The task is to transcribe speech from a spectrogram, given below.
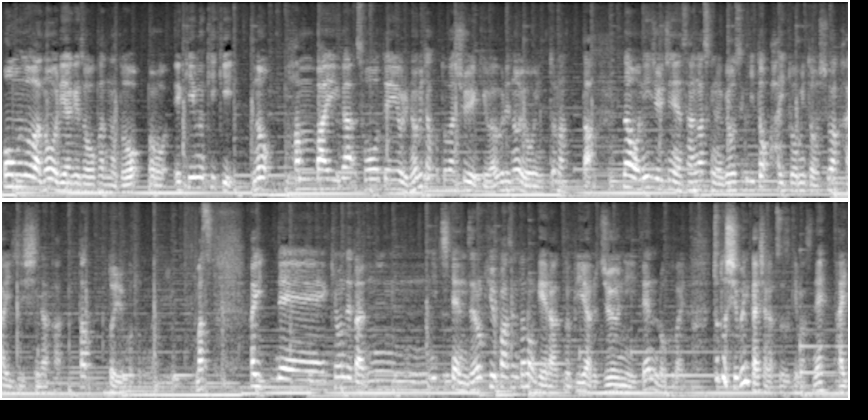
ホームドアの売上増加など駅務機器の販売が想定より伸びたことが収益上振れの要因となった。なお21年3月期の業績と配当見通しは開示しなかったということになります。はいで基本データ1.09%の下落 PR12.6 倍ちょっと渋い会社が続きますねはい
